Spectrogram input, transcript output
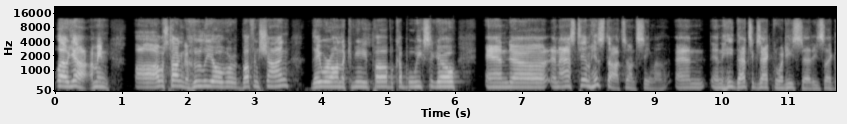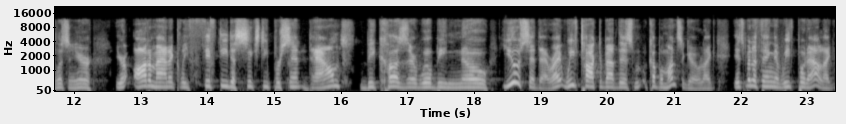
Well, yeah. I mean, uh, I was talking to Julio over at Buff and Shine. They were on the community pub a couple weeks ago, and uh, and asked him his thoughts on SEMA, and and he that's exactly what he said. He's like, listen, you're you're automatically 50 to 60 percent down because there will be no. You have said that, right? We've talked about this a couple months ago. Like it's been a thing that we've put out. Like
